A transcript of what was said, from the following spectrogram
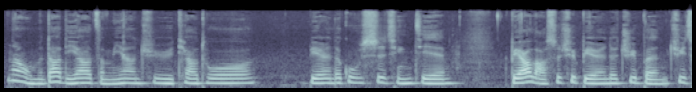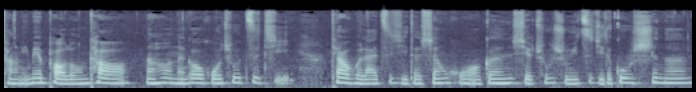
那我们到底要怎么样去跳脱别人的故事情节，不要老是去别人的剧本剧场里面跑龙套，然后能够活出自己，跳回来自己的生活，跟写出属于自己的故事呢？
